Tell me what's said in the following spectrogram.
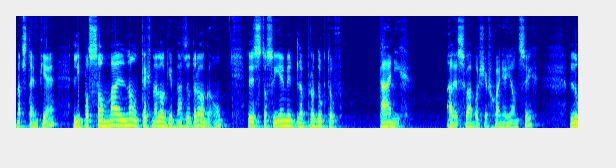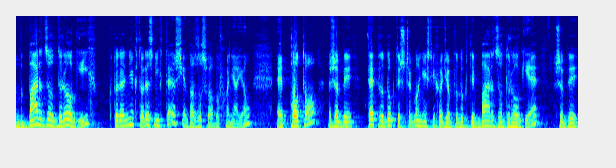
na wstępie, liposomalną technologię, bardzo drogą, e, stosujemy dla produktów tanich, ale słabo się wchłaniających, lub bardzo drogich, które niektóre z nich też się bardzo słabo wchłaniają, e, po to, żeby te produkty, szczególnie jeśli chodzi o produkty bardzo drogie, żeby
